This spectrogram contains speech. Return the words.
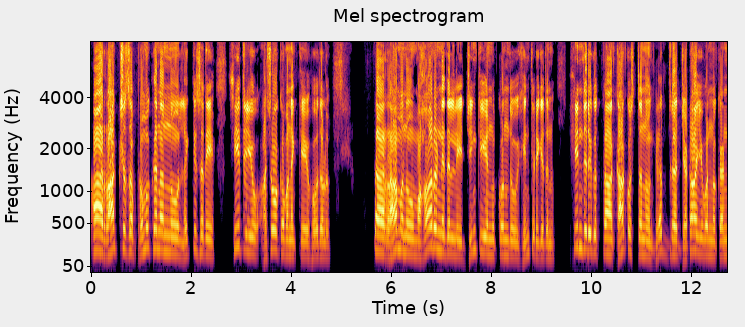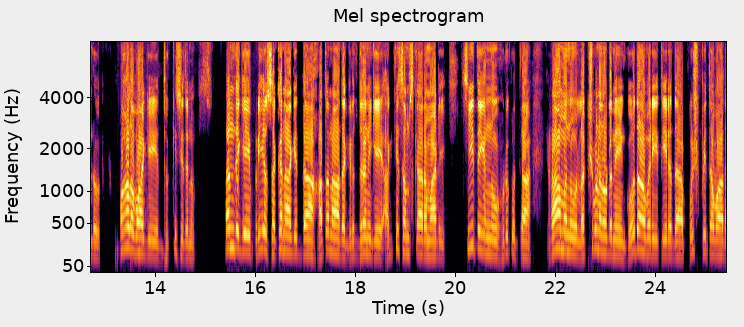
ಆ ರಾಕ್ಷಸ ಪ್ರಮುಖನನ್ನು ಲೆಕ್ಕಿಸದೆ ಸೀತೆಯು ಅಶೋಕವನಕ್ಕೆ ಹೋದಳು. ರಾಮನು ಮಹಾರಣ್ಯದಲ್ಲಿ ಜಿಂಕೆಯನ್ನು ಕೊಂದು ಹಿಂತಿರುಗಿದನು. ಹಿಂದಿರುಗುತ್ತಾ ಕಾಕುಸ್ತನು ಗ್ರದ್ರ ಜಟಾಯುವನ್ನು ಕಂಡು ಬಹಳವಾಗಿ ದುಃಖಿಸಿದನು. ತಂದೆಗೆ ಪ್ರಿಯ ಸಖನಾಗಿದ್ದ ಹತನಾದ ಗೃಧ್ರನಿಗೆ ಅಗ್ನಿ ಸಂಸ್ಕಾರ ಮಾಡಿ ಸೀತೆಯನ್ನು ಹುಡುಕುತ್ತಾ ರಾಮನು ಲಕ್ಷ್ಮಣನೊಡನೆ ಗೋದಾವರಿ ತೀರದ ಪುಷ್ಪಿತವಾದ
